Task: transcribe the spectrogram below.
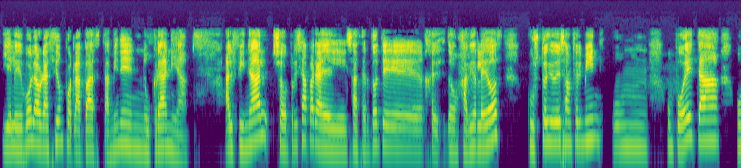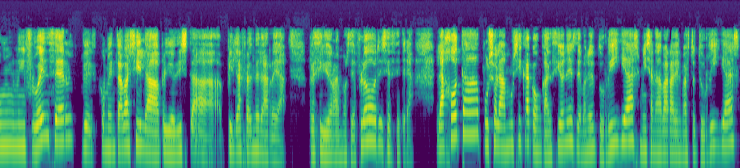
y elevó la oración por la paz, también en Ucrania. Al final, sorpresa para el sacerdote don Javier Leoz, custodio de San Fermín, un, poeta, un influencer, comentaba así la periodista Pilar Fernández Larrea. Recibió ramos de flores, etcétera. La Jota puso la música con canciones de Manuel Turrillas, Misa Navarra del Maestro Turrillas,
